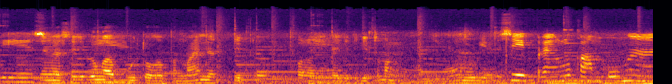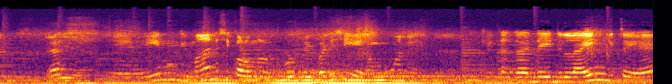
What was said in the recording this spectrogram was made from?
Iya Ya nggak sih, lu nggak butuh open minded gitu. Kalau yang kayak gitu-gitu mah anjing aja. itu sih prank lu kampungan eh Iya. ya iya mau gimana sih kalau menurut gue pribadi sih ya kampungan ya kita gak ada ide lain gitu ya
